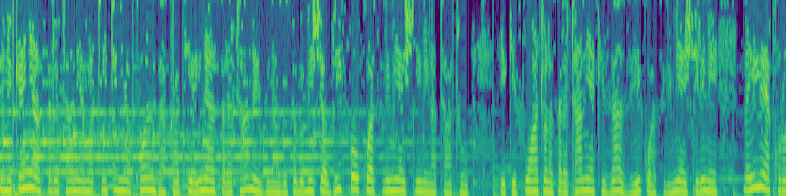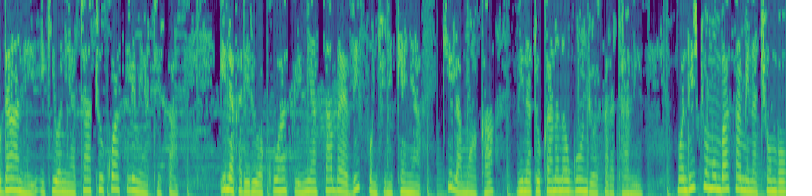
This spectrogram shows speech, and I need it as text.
Kenya, saratani ya matiti ni ya kwanza kati ya aina ya saratani zinazosababisha vifo kwa asilimia ishirini na tatu ikifuatwa na saratani ya kizazi kwa asilimia ishirini na ile ya korodani ikiwa ni ya tatu kwa asilimia tisa. Inakadiriwa kuwa asilimia saba ya vifo nchini Kenya kila mwaka vinatokana na ugonjwa wa saratani. Mwandishi wa Mombasa Amina Chombo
